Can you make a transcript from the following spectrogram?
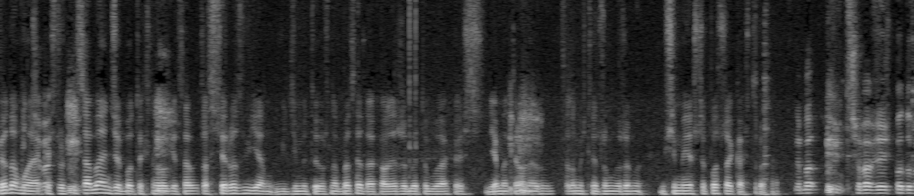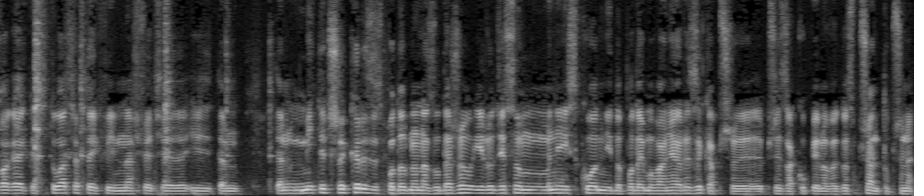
Wiadomo, I jakaś różnica będzie, bo technologia cały czas się rozwija, widzimy to już na PC-tach, ale żeby to była jakaś diametralna różnica, to myślę, że możemy, musimy jeszcze poczekać trochę. No bo trzeba wziąć pod uwagę, jaka jest sytuacja w tej chwili na świecie i ten, ten mityczny kryzys podobno nas uderzył i ludzie są mniej skłonni do podejmowania ryzyka przy, przy zakupie nowego sprzętu, przyna-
